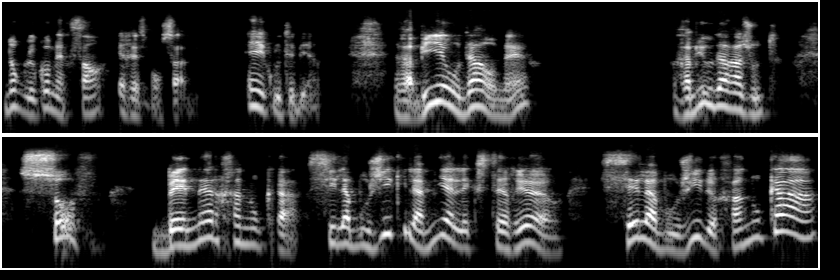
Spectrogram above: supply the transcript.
donc le commerçant, est responsable. Et écoutez bien, Rabbi Yehuda Omer, Rabbi Yehuda rajoute, sauf Bener Hanouka, si la bougie qu'il a mis à l'extérieur, c'est la bougie de Hanouka,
